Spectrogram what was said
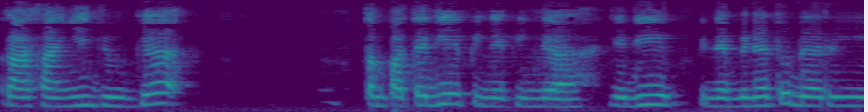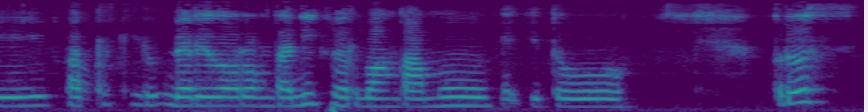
rasanya juga tempatnya dia pindah-pindah. Jadi pindah-pindah tuh dari dari lorong tadi ke ruang tamu kayak gitu. Terus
